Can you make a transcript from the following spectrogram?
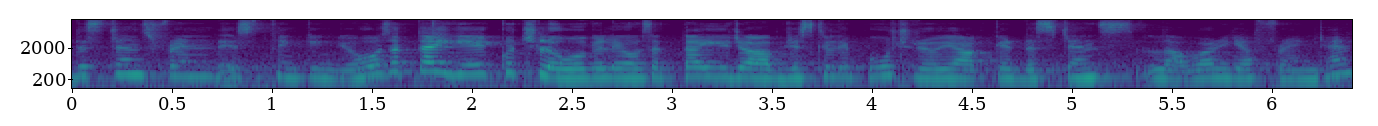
distance friend is thinking you हो सकता है ये कुछ लोगों के लिए हो सकता है ये जो आप जिसके लिए पूछ रहे हो ये आपके डिस्टेंस लवर या फ्रेंड है।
